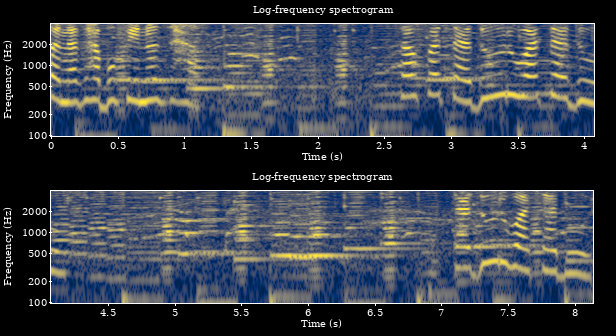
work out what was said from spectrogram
نذهب في نزهة. سوف تدور وتدور. تدور وتدور.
